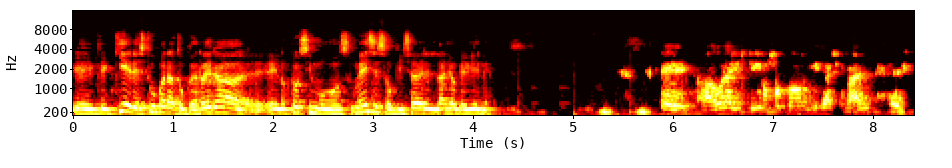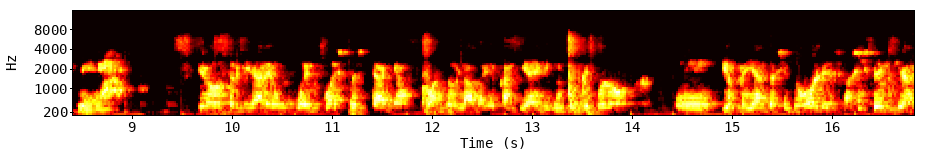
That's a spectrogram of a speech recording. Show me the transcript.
eh, que quieres tú para tu carrera en los próximos meses o quizá el año que viene? ahora yo estoy un poco nacional, este, quiero terminar en un buen puesto este año, jugando la mayor cantidad de minutos que puedo, eh, Dios mediante haciendo goles, asistencias,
